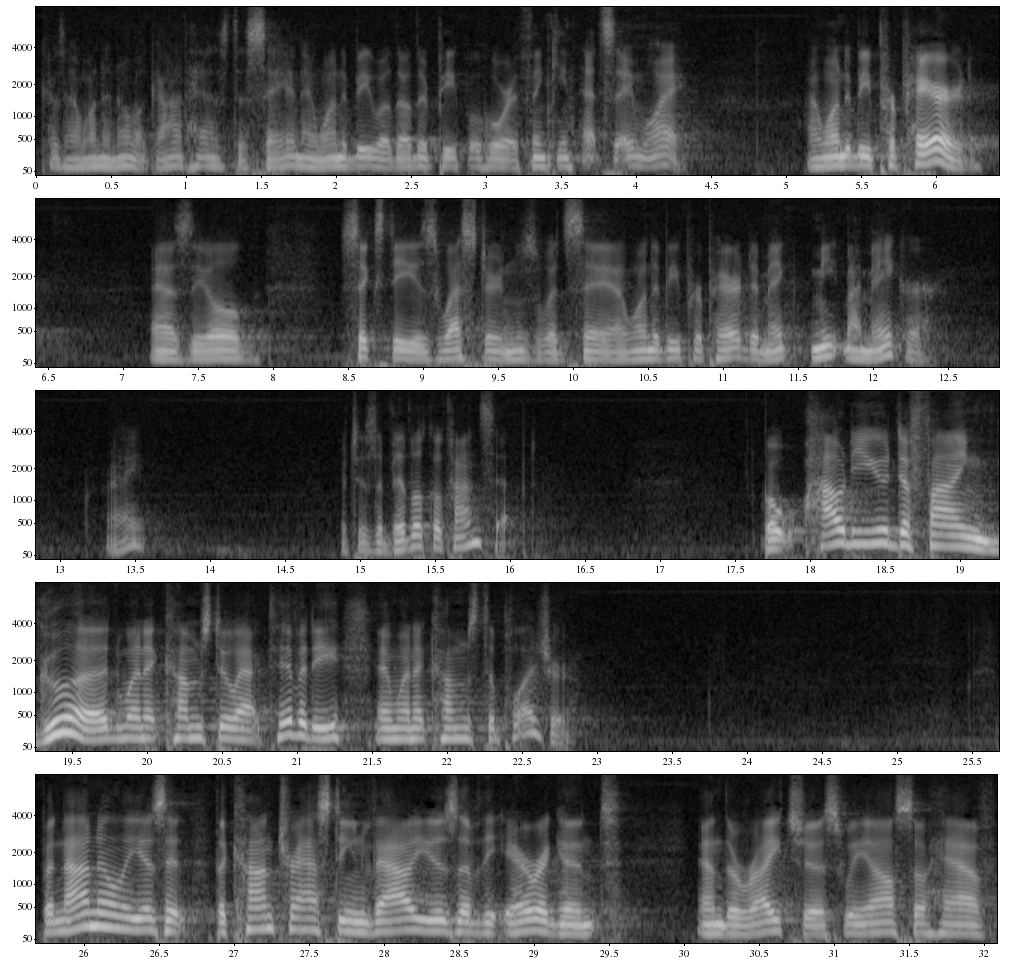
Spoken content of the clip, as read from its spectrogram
Because I want to know what God has to say and I want to be with other people who are thinking that same way. I want to be prepared. As the old 60s westerns would say, I want to be prepared to make, meet my maker. Right? which is a biblical concept. But how do you define good when it comes to activity and when it comes to pleasure? But not only is it the contrasting values of the arrogant and the righteous, we also have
